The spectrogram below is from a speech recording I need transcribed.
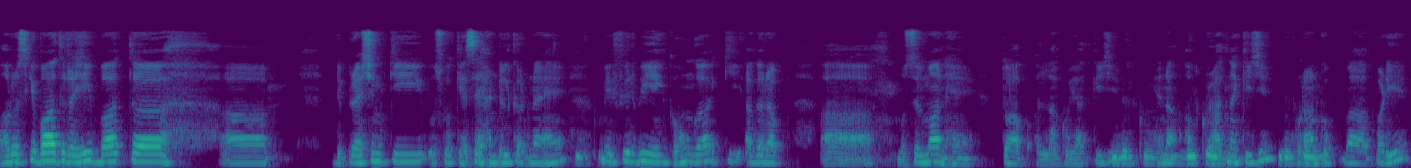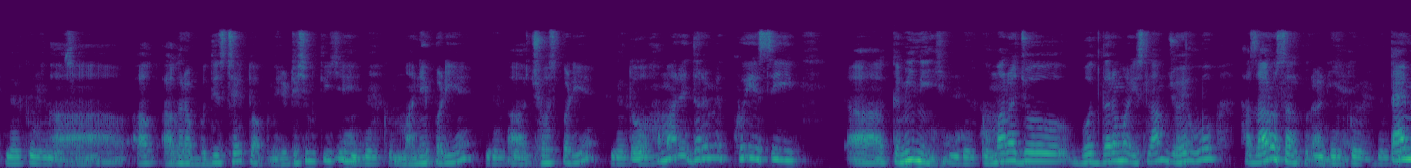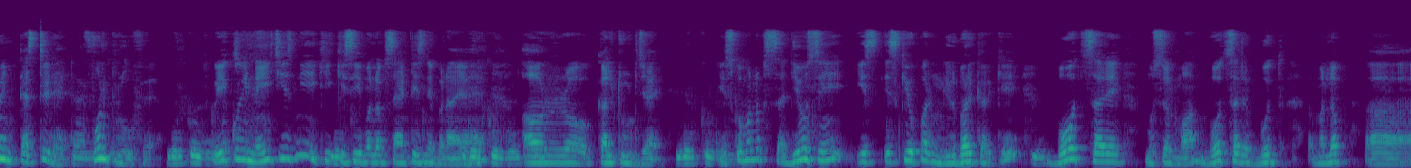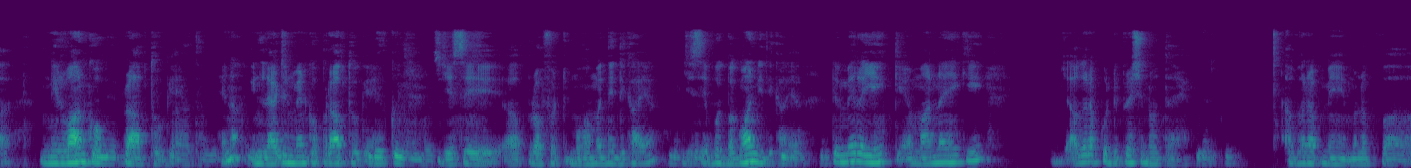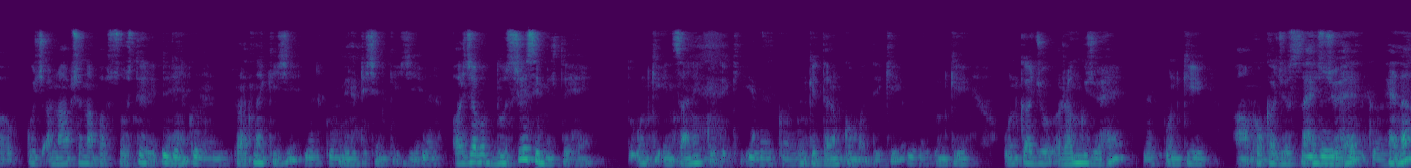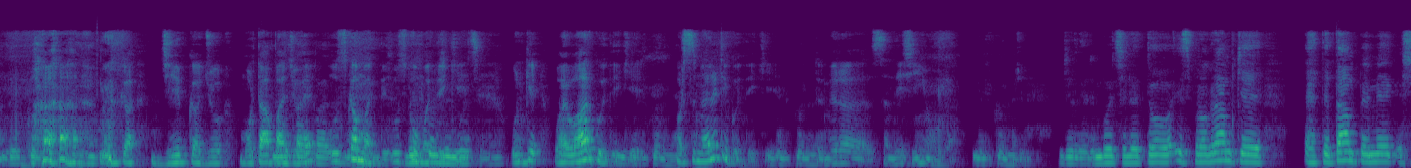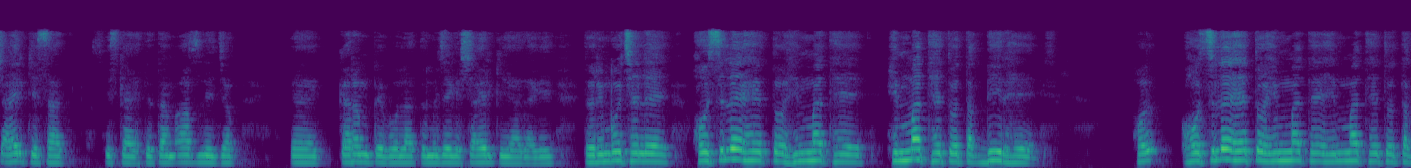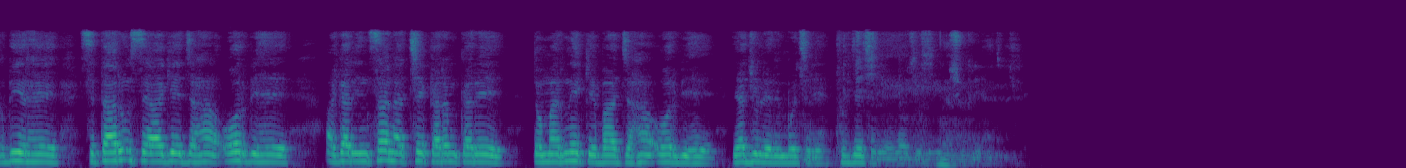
और उसके बाद रही बात डिप्रेशन की उसको कैसे हैंडल करना है। मैं फिर भी यही कहूँगा कि अगर आप मुसलमान हैं तो आप अल्लाह को याद कीजिए है ना? आप प्रार्थना कीजिए कुरान को पढ़िए। अगर आप बुद्धिस्ट है तो आप मेडिटेशन कीजिए माने पढ़िए छोस पढ़िए। तो हमारे धर्म में कोई ऐसी कमी नहीं है। हमारा जो बौद्ध धर्म और इस्लाम जो है वो हज़ारों साल पुरानी है। टाइम एंड टेस्टेड है। फुल प्रूफ है। बिल्कुल ये कोई नई चीज़ नहीं है कि किसी मतलब साइंटिस्ट ने बनाया है और कल टूट जाए। बिल्कुल इसको मतलब सदियों से इस इसके ऊपर निर्भर करके बहुत सारे मुसलमान बहुत सारे बुद्ध मतलब निर्वाण को प्राप्त हो गया है ना? इनलाइटनमेंट को प्राप्त हो बिल्कुल जैसे प्रॉफिट मोहम्मद ने दिखाया जिसे बुद्ध भगवान ने दिखाया। तो मेरा यही मानना है कि अगर आपको डिप्रेशन होता है अगर आप में मतलब कुछ अनाप शनाप आप सोचते रहते हैं प्रार्थना कीजिए मेडिटेशन कीजिए और जब आप दूसरे से मिलते हैं तो उनकी इंसानियत को देखिए उनके धर्म को मत देखिए बिल्कुल। उनकी उनका जो रंग जो है उनकी आँखों का जो साइज़ जो है है ना? उनका जेब का जो मोटापा जो है उसका मत दे उसको मत देखिए। उनके व्यवहार को देखिए बिल्कुल, पर्सनालिटी को देखिए तो मेरा संदेश यही होगा। बिल्कुल जुली रिम्बोचिले तो इस प्रोग्राम के अहतमाम पे मैं एक शायर के साथ इसका अहतमाम आपने जब करम पे बोला तो मुझे एक शायर की याद आ गई। तो रिम्बोचिले हौसले है तो हिम्मत है हिम्मत है तो तकदीर है। हौसले है तो हिम्मत है हिम्मत है तो तकदीर है। सितारों से आगे जहाँ और भी है, अगर इंसान अच्छे कर्म करे तो मरने के बाद जहाँ और भी है। या जुले रिम्बो चले खुद चले शुक्रिया।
